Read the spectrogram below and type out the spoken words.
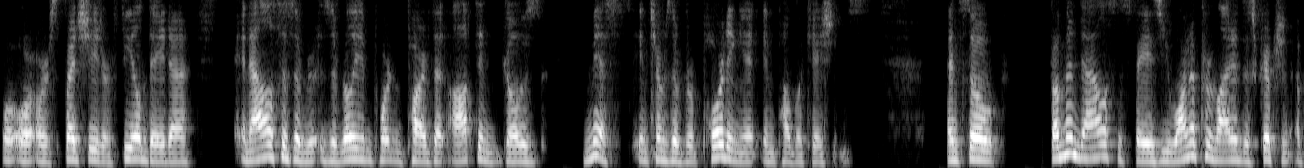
or, or, or spreadsheet or field data. Analysis is a really important part that often goes missed in terms of reporting it in publications. And so from analysis phase, you want to provide a description of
